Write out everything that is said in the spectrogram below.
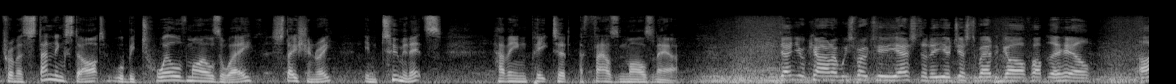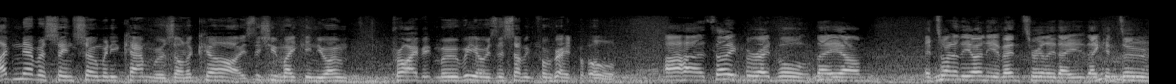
from a standing start, will be 12 miles away, stationary, in two minutes, having peaked at a 1,000 miles an hour. Daniel Carter. We spoke to you yesterday. You're just about to go off up the hill. I've never seen so many cameras on a car. Is this you making your own private movie, or is this something for Red Bull? Uh, something for Red Bull. They, um, it's one of the only events really they, they can do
